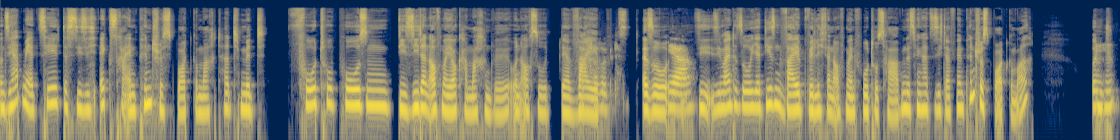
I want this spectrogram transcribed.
Und sie hat mir erzählt, dass sie sich extra ein Pinterest-Board gemacht hat mit Fotoposen, die sie dann auf Mallorca machen will und auch so der Vibe. Ach, also ja. sie, sie meinte so, ja, diesen Vibe will ich dann auf meinen Fotos haben. Deswegen hat sie sich dafür ein Pinterest-Board gemacht. Und mhm.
